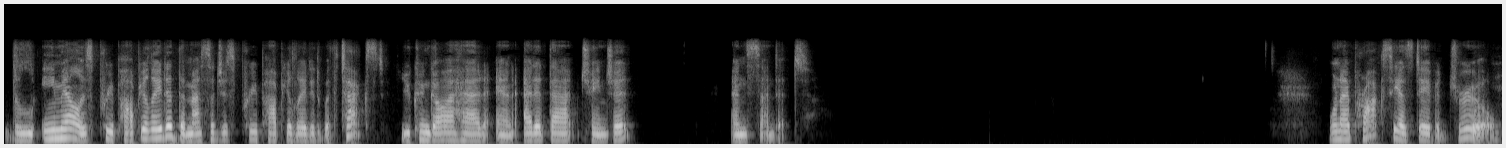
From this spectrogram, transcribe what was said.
The email is pre-populated, the message is pre-populated with text. You can go ahead and edit that, change it, and send it. When I proxy as David Drew,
